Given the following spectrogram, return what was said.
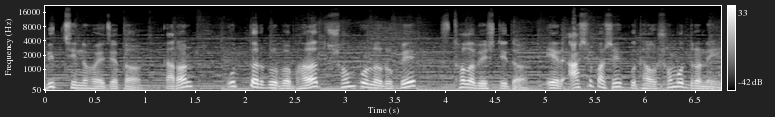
বিচ্ছিন্ন হয়ে যেত, কারণ উত্তর পূর্ব ভারত সম্পূর্ণরূপে স্থলবেষ্টিত। এর আশেপাশে কোথাও সমুদ্র নেই।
